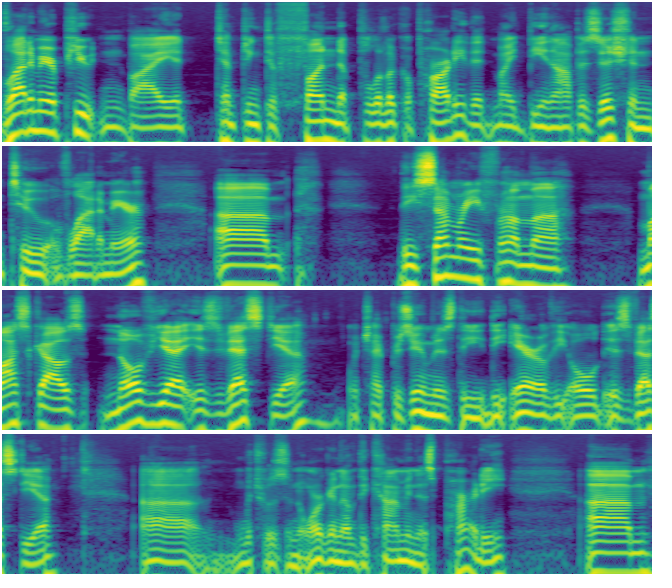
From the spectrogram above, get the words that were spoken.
Vladimir Putin by attempting to fund a political party that might be in opposition to Vladimir. Um, the summary from uh, Moscow's Novaya Izvestia, which I presume is the, the heir of the old Izvestia, uh, which was an organ of the Communist Party, um,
